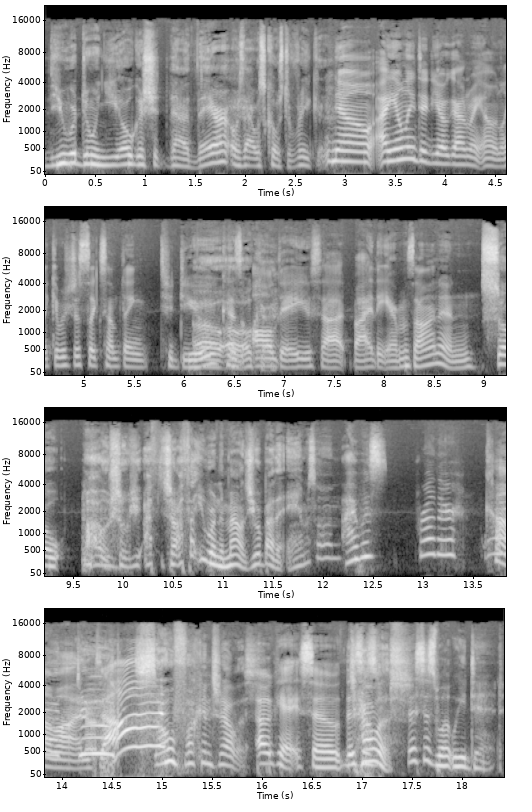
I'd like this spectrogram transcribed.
you were doing yoga shit there, there or was that was Costa Rica? No, I only did yoga on my own. Like it was just like something to do Oh, because oh, okay. all day you sat by the Amazon and So, oh, so you, so I thought you were in the mountains. You were by the Amazon. I was brother. Come on, dude? dog. So fucking jealous. Okay, so this Tell is us. this is what we did.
